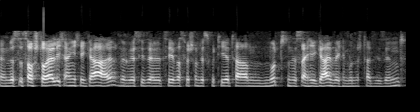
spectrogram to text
Ähm, das ist auch steuerlich eigentlich egal, wenn wir jetzt diese LLC, was wir schon diskutiert haben, nutzen, ist eigentlich egal, in welchem Bundesstaat sie sind.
